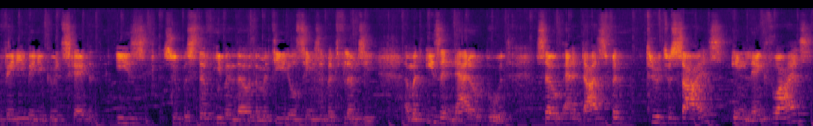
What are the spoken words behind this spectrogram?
very, very good skate. It is super stiff, even though the material seems a bit flimsy. Um, it is a narrow boot, so and it does fit true to size in lengthwise.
